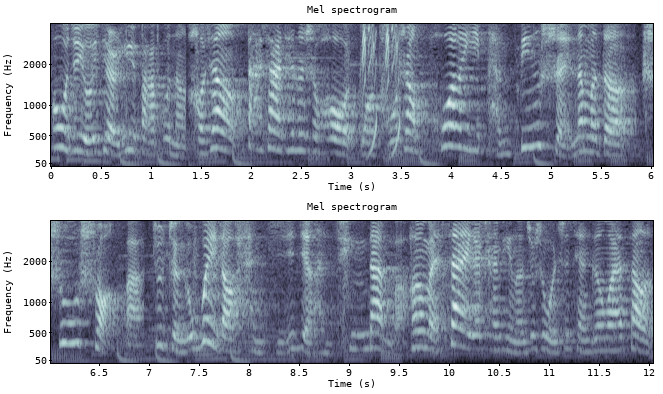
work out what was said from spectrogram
哦，我就有一点欲罢不能，好像大夏天的时候往头上泼了一盆冰水那么的舒爽吧，就整个味道很极简，很清淡吧。朋友们，下一个产品呢，就是我之前跟 YSL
